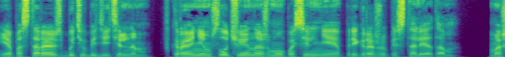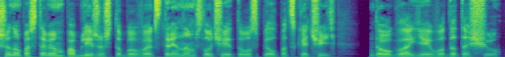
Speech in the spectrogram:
«Я постараюсь быть убедительным. В крайнем случае нажму посильнее, пригрожу пистолетом. Машину поставим поближе, чтобы в экстренном случае ты успел подскочить. До угла я его дотащу».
